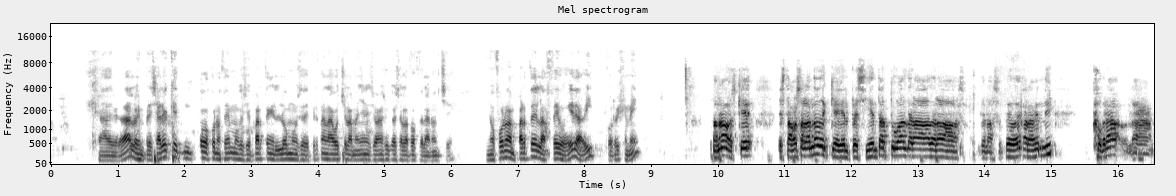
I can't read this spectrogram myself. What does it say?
O sea, de verdad, los empresarios que todos conocemos, que se parten el lomo, se despiertan a las 8 de la mañana y se van a su casa a las 12 de la noche, no forman parte de la COE, David, corrígeme. No, no, es que estamos hablando de que el presidente actual de la, de la, de la COE, Garabendi, cobra la,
